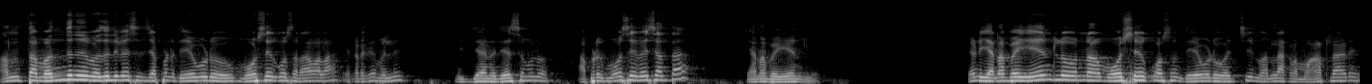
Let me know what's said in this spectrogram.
అంతమందిని వదిలివేసి చెప్పండి. దేవుడు మోసే కోసం రావాలా ఇక్కడికి మళ్ళీ మిద్యాన దేశంలో. అప్పటికి మోసే వేసి అంత ఎనభై ఏండ్లు. అండ్ ఎనభై ఏండ్లు ఉన్న మోసే కోసం దేవుడు వచ్చి మరలా అక్కడ మాట్లాడి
